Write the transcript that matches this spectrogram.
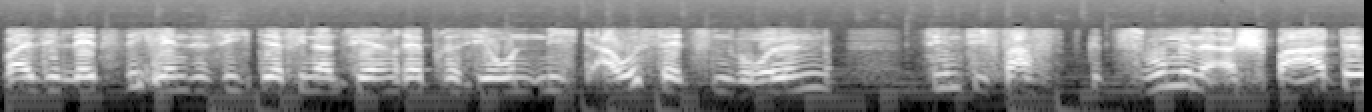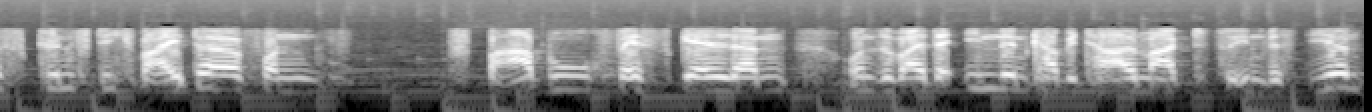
weil sie letztlich, wenn sie sich der finanziellen Repression nicht aussetzen wollen, sind sie fast gezwungen, Erspartes künftig weiter von Sparbuch, Festgeldern und so weiter in den Kapitalmarkt zu investieren.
